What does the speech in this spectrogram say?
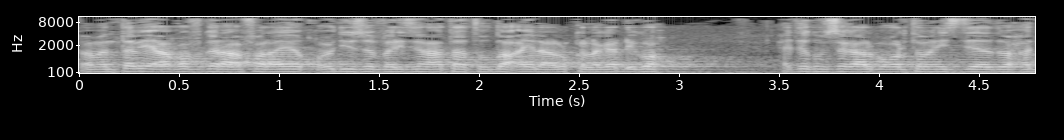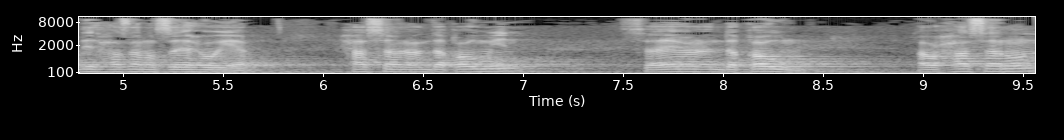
faman tabica qofka ra falaa yaqcudiisu fariisan xataa tudaca ilaa dhulka laga dhigo. Xadiidkun sagaal boqol toban iyo sideedaad waa xadiid xasanun saxiix weeyaan. Xasanun cinda qowmin saxiixun cinda qowm aw xasanun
